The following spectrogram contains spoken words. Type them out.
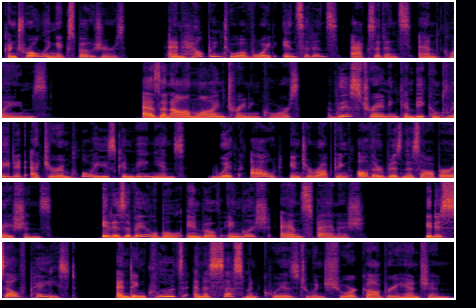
controlling exposures, and helping to avoid incidents, accidents, and claims. As an online training course, this training can be completed at your employee's convenience without interrupting other business operations. It is available in both English and Spanish. It is self-paced and includes an assessment quiz to ensure comprehension.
